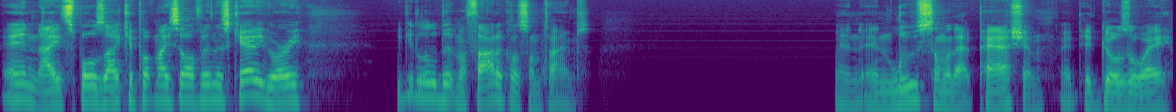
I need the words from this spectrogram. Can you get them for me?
and I suppose I could put myself in this category, we get a little bit methodical sometimes and, and lose some of that passion. It, it goes away.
